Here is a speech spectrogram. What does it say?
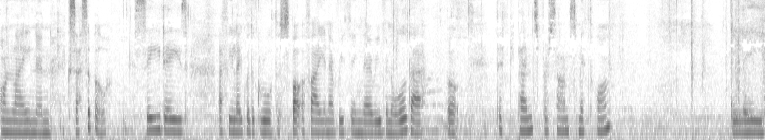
online and accessible. CDs, I feel like with the growth of Spotify and everything, they're even older. But 50 pence for Sam Smith one. Glee.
